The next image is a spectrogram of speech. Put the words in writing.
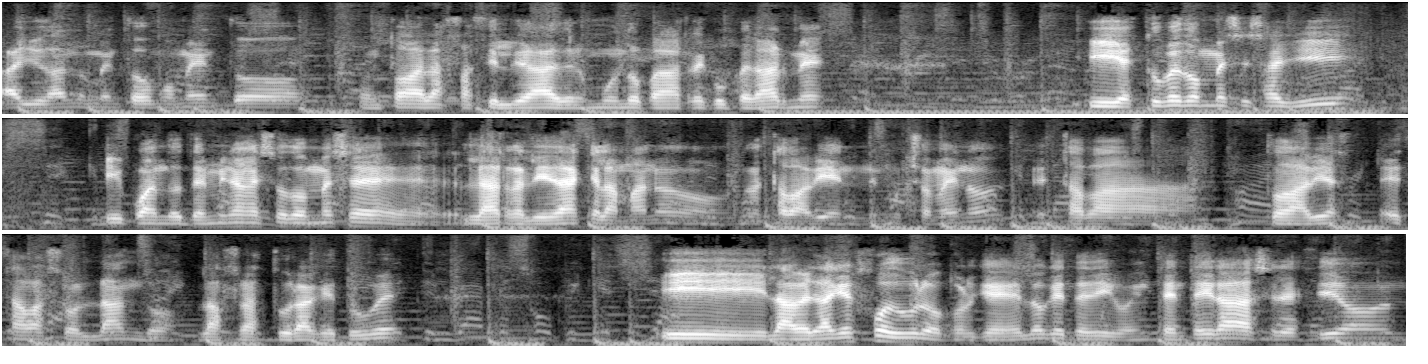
ayudándome en todo momento, con todas las facilidades del mundo para recuperarme. Y estuve dos meses allí y cuando terminan esos dos meses la realidad es que la mano no estaba bien, ni mucho menos. Estaba, todavía estaba soldando la fractura que tuve. Y la verdad que fue duro porque es lo que te digo, intenté ir a la selección,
